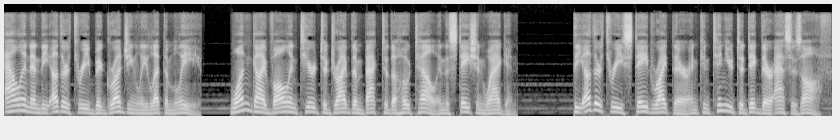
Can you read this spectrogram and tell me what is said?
Alan and the other three begrudgingly let them leave. One guy volunteered to drive them back to the hotel in the station wagon. The other three stayed right there and continued to dig their asses off.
